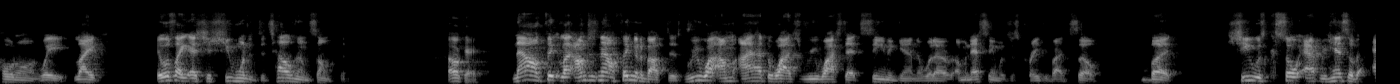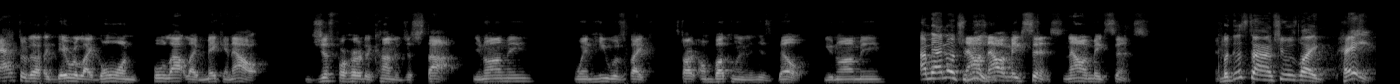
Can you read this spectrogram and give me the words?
hold on, wait, like it was like as if she wanted to tell him something. Okay. Now I'm thinking like I'm just now thinking about this. Rewatch. I'm, I had to watch rewatch that scene again or whatever. I mean that scene was just crazy by itself, but she was so apprehensive after that. Like they were like going full out, like making out, just for her to kind of just stop. You know what I mean? When he was like start unbuckling his belt. You know what I mean? I mean, I know what you now, mean. Now it makes sense. Now it makes sense. But this time she was like, "Hey,"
